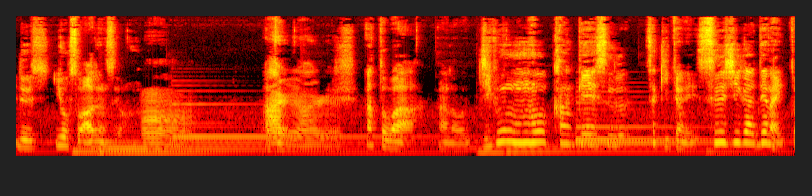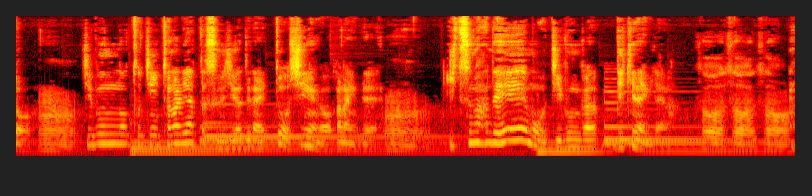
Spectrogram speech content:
る要素はあるんですよ。うん。あるある。あとは、あの、自分の関係する、さっき言ったように数字が出ないと、うん。自分の土地に隣り合った数字が出ないと資源が湧かないんで、うん。いつまでも自分ができないみたいな。そうそうそう。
